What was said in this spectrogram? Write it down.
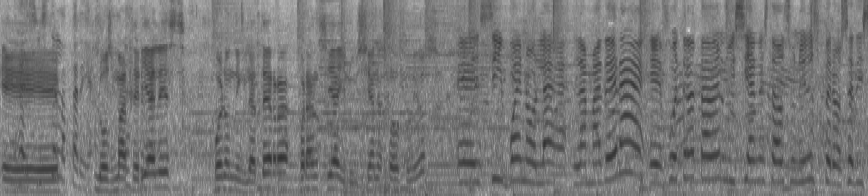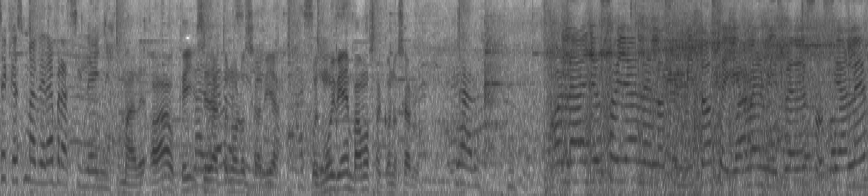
eh, la tarea. los materiales fueron de Inglaterra, Francia y Luisiana, Estados Unidos. Eh, sí, bueno, la, la madera eh, fue tratada en Luisiana, Estados Unidos, pero se dice que es madera brasileña. Made- ah, ok, ese dato no lo sabía. así Pues muy es. bien, vamos a conocerlo. Claro. Hola, yo soy Ale, los invito a seguirme en mis redes sociales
